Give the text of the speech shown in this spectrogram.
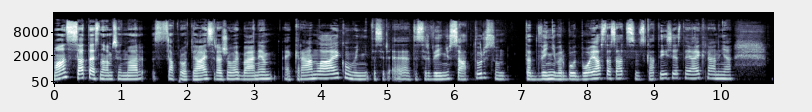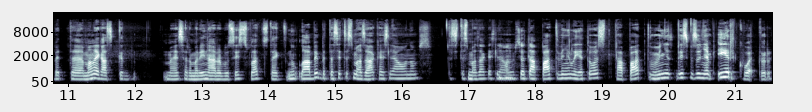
Mans attaisnojums vienmēr saprot, jā, es ražoju bērniem ekrāna laiku, un viņi, tas, ir, eh, tas ir viņu saturs. un Tad viņi varbūt bojās tās acis un skatīsies tajā ekrāniņā. Bet eh, man liekas, ka mēs varam arī nārbūt sist plecus teikt, nu labi, bet tas ir tas mazākais ļaunums. Tas ir tas mazākais ļaunums, jo tāpat viņi lietos, tāpat viņi, vismaz viņiem ir ko tur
